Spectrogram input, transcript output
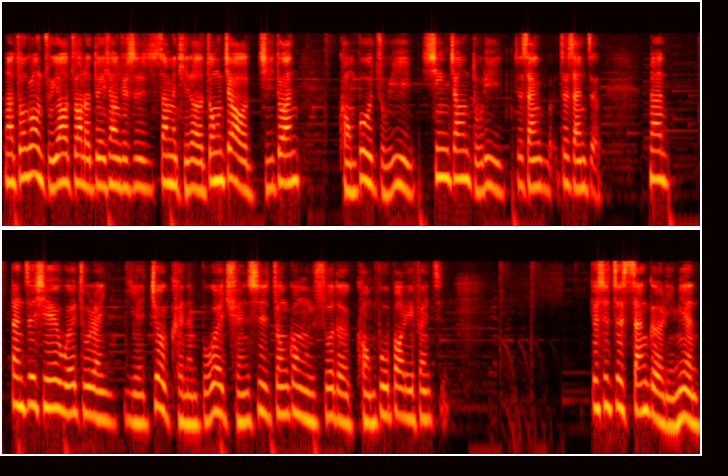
那中共主要抓的对象就是上面提到的宗教极端、恐怖主义、新疆独立这三这三者。那，但这些维族人也就可能不会全是中共说的恐怖暴力分子，就是这三个里面，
